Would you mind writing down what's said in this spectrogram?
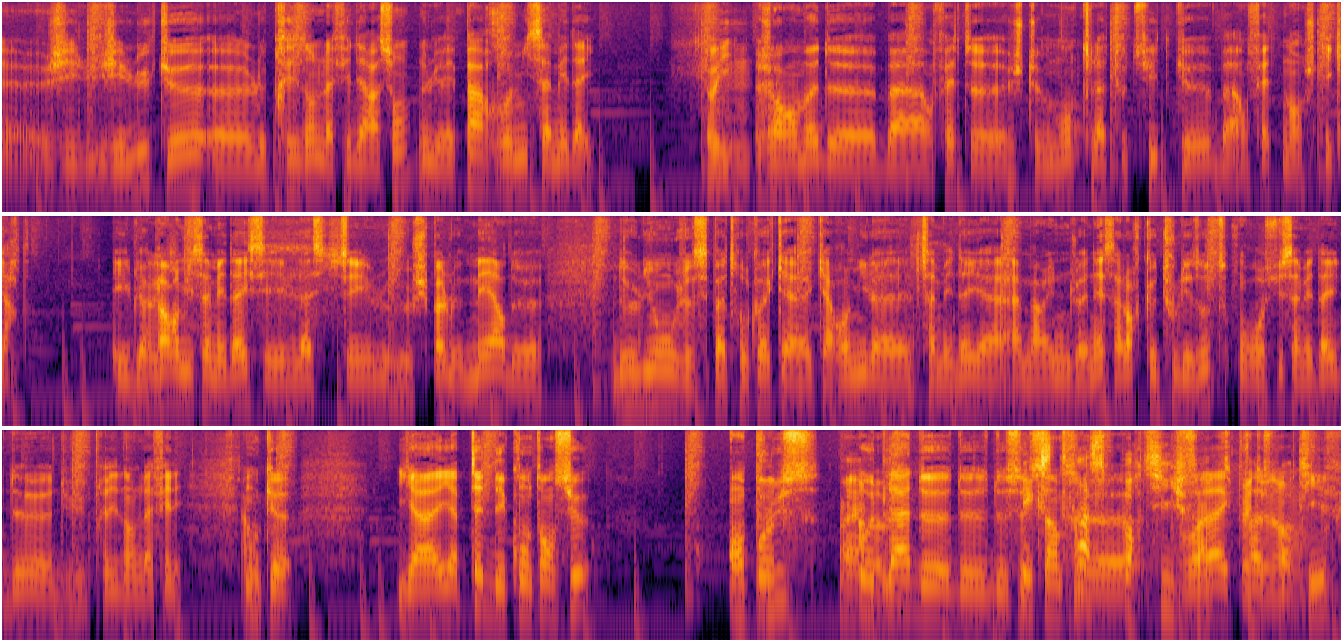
euh, j'ai lu- j'ai lu que euh, le président de la fédération ne lui avait pas remis sa médaille. Oui. Genre en mode, euh, bah en fait, euh, je te montre là tout de suite que, bah en fait, non, je t'écarte. Et il lui a Ah pas remis sa médaille, c'est là, c'est le, je sais pas, le maire de, de Lyon, ou je sais pas trop quoi, qui a, qui a remis la- sa médaille à, à Marine Johannes, alors que tous les autres ont reçu sa médaille de- du président de la Fédé. Donc euh, il y a, il y a peut-être des contentieux en plus, Ouais. au-delà de, de, de ce Extra simple. euh, sportif. Voilà, c'est pas extra sportif.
